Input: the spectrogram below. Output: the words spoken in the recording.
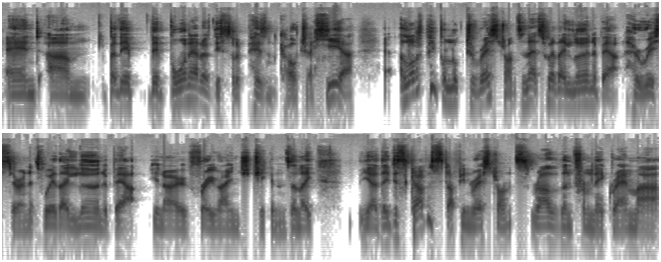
And um, but they're they're born out of this sort of peasant culture. Here, a lot of people look to restaurants and that's where they learn about harissa and it's where they learn about you know free range chickens and they you know, they discover stuff in restaurants rather than from their grandma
